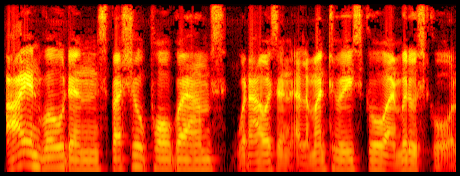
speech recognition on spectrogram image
I enrolled in special programs when I was in elementary school and middle school.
